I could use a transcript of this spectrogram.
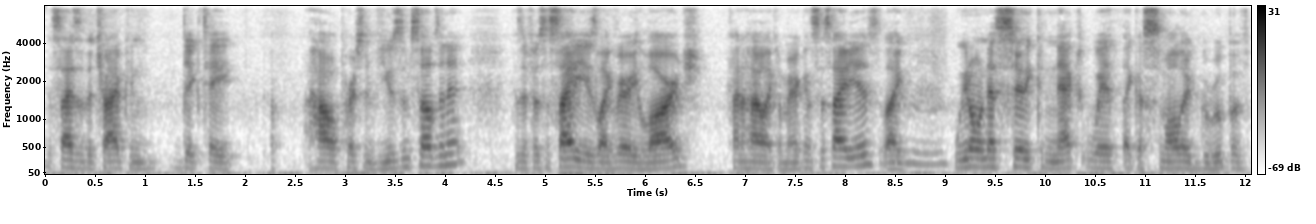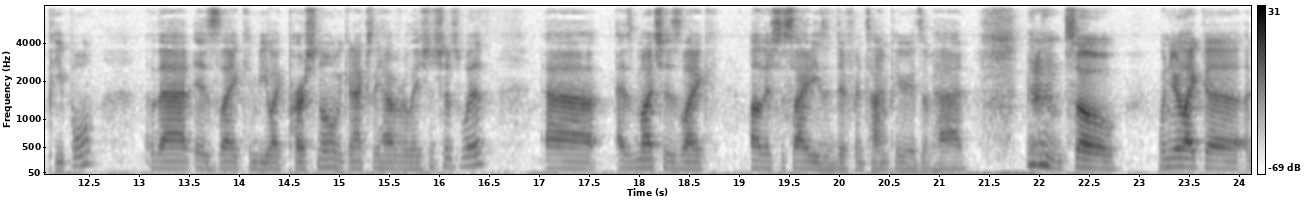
the size of the tribe can dictate a, how a person views themselves in it. Because if a society is like very large, kind of how like American society is, like Mm-hmm. we don't necessarily connect with like a smaller group of people that is like can be like personal we can actually have relationships with uh, as much as like other societies in different time periods have had. So when you're like a,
